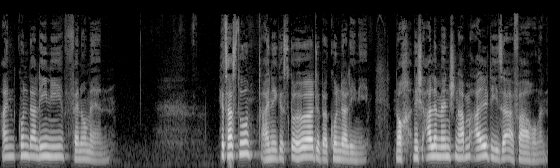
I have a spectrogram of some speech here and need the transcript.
ein Kundalini-Phänomen. Jetzt hast du einiges gehört über Kundalini. Noch nicht alle Menschen haben all diese Erfahrungen.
